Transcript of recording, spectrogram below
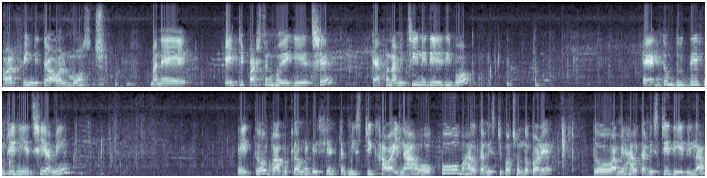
আমার ফিন্ডিটা অলমোস্ট মানে এইটি পার্সেন্ট হয়ে গিয়েছে। এখন আমি চিনি দিয়ে দিব। একদম দুধ দিয়ে ফুটিয়ে নিয়েছি আমি। এই তো বাবুকে আমরা বেশি একটা মিষ্টি খাওয়াই না। ও খুব হালকা মিষ্টি পছন্দ করে। তো আমি হালকা মিষ্টি দিয়ে দিলাম।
